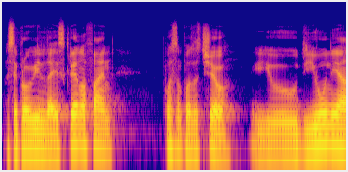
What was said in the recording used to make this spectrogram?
Pa se je prav videl, da je iskreno fajn. Potem sem pa začel. Od junija,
